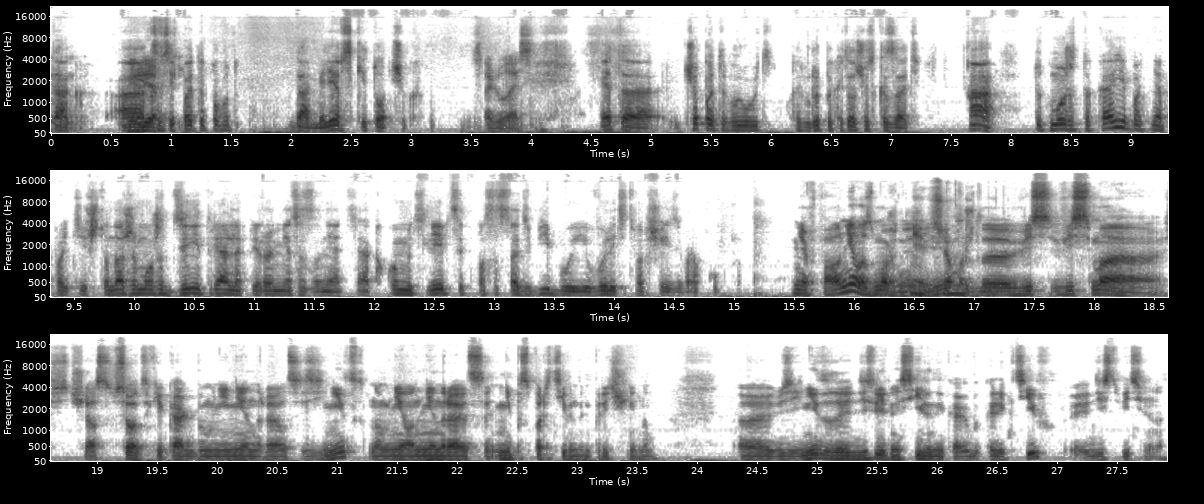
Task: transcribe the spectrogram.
Так, а, кстати, по этому поводу... Да, Милевский топчик. Согласен. Это... Что по этой группе хотел еще сказать? А, тут может такая ебатня пойти, что даже может Зенит реально первое место занять, а какой-нибудь Лейпциг пососать Бибу и вылететь вообще из Еврокубка. Не, вполне возможно, Не, Зенит. всё может это вес- весьма сейчас все-таки как бы мне не нравился Зенит, но мне он не нравится не по спортивным причинам. Э, Зенит это действительно сильный как бы коллектив, э, действительно.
